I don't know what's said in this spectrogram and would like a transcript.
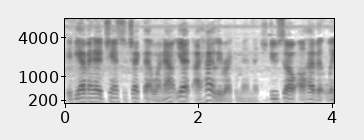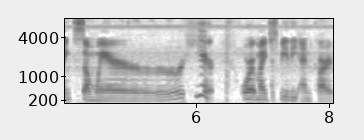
If you haven't had a chance to check that one out yet, I highly recommend that you do so. I'll have it linked somewhere here, or it might just be the end card.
